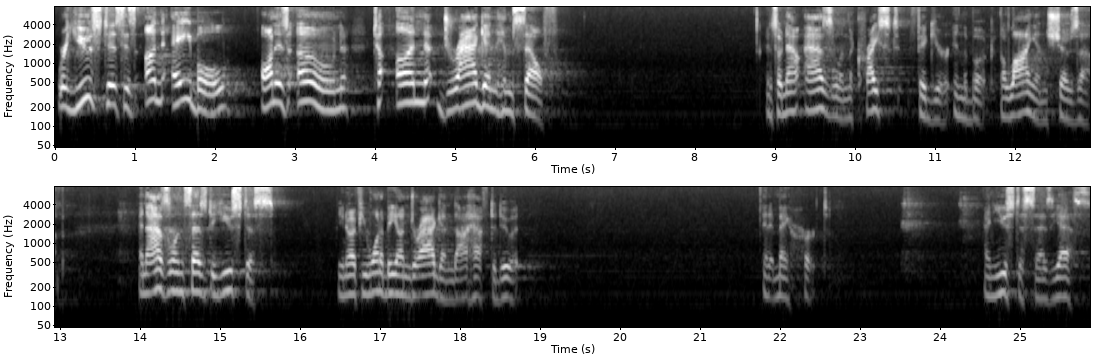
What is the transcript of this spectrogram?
where Eustace is unable on his own to undragon himself. And so now Aslan, the Christ figure in the book, the lion, shows up. And Aslan says to Eustace, You know, if you want to be undragoned, I have to do it. And it may hurt. And Eustace says, Yes.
